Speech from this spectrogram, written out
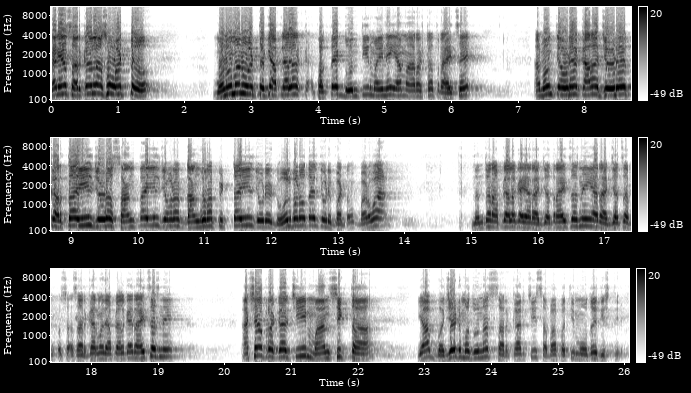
कारण या सरकारला असं वाटतं मनोमन वाटतं की आपल्याला फक्त एक दोन तीन महिने या महाराष्ट्रात राहायचंय. आणि म्हणून तेवढ्या काळात जेवढं करता येईल जेवढं सांगता येईल जेवढा डांगोरा पिटता येईल जेवढे ढोल बडवता येईल तेवढे बट बडवा. नंतर आपल्याला काही या राज्यात राहायचंच नाही या राज्याचा सरकारमध्ये आपल्याला काही राहायचंच नाही. अशा प्रकारची मानसिकता या बजेटमधूनच सरकारची सभापती महोदय दिसते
